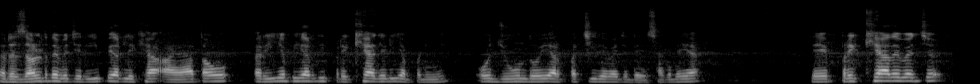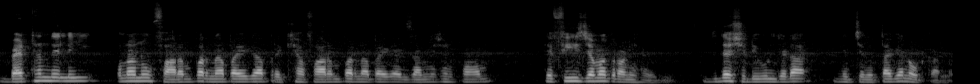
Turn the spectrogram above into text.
ਰਿਜ਼ਲਟ ਦੇ ਵਿੱਚ ਰੀਪੇਅਰ ਲਿਖਿਆ ਆਇਆ, ਤਾਂ ਉਹ ਰੀਅਪੀਅਰ ਦੀ ਪ੍ਰੀਖਿਆ ਜਿਹੜੀ ਆਪਣੀ, ਉਹ ਜੂਨ 2025 ਦੇ ਵਿੱਚ ਦੇ ਸਕਦੇ ਆ। ਤੇ ਪ੍ਰੀਖਿਆ ਦੇ ਵਿੱਚ ਬੈਠਣ ਦੇ ਲਈ ਉਹਨਾਂ ਨੂੰ ਫਾਰਮ ਭਰਨਾ ਪਏਗਾ, ਪ੍ਰੀਖਿਆ ਫਾਰਮ ਭਰਨਾ ਪਏਗਾ ਐਗਜ਼ਾਮੀਨੇਸ਼ਨ ਫਾਰਮ ਤੇ ਫੀਸ ਜਮ੍ਹਾਂ ਕਰਾਉਣੀ ਹੋਏਗੀ, ਜਿਹਦਾ ਸ਼ਡਿਊਲ ਜਿਹੜਾ ਨੀਚੇ ਦਿੱਤਾ ਗਿਆ ਨੋਟ ਕਰ ਲਓ।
